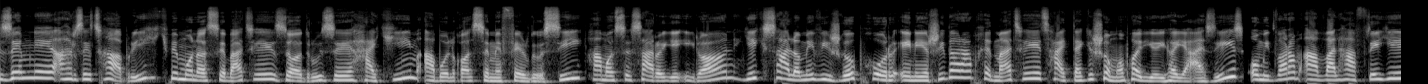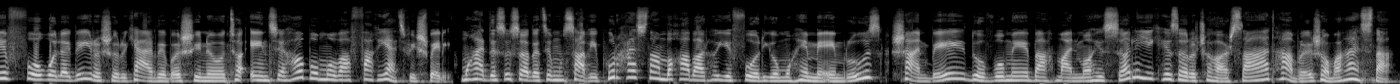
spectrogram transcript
ضمن عرض تبریک به مناسبت زادروز حکیم ابوالقاسم فردوسی حماس سرای ایران یک سلام ویژه و پر انرژی دارم خدمت تک تک شما پادیایی های عزیز. امیدوارم اول هفته فوق العاده ای رو شروع کرده باشین و تا انتها با موفقیت پیش برید. محدث سادات موسوی پور هستم با خبرهای فوری و مهم امروز. شنبه دوم بهمن ماه سال 1400 همراه شما هستم.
